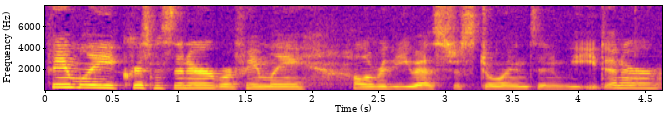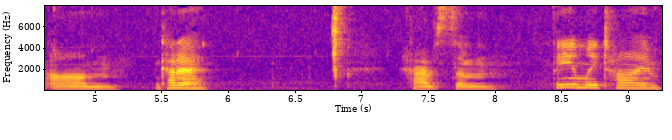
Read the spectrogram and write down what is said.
family Christmas dinner where family all over the U.S. just joins and we eat dinner. Um, kind of have some family time.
